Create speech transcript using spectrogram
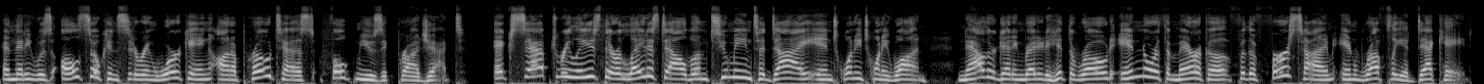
and that he was also considering working on a protest folk music project. Accept released their latest album, Too Mean to Die, in 2021. Now they're getting ready to hit the road in North America for the first time in roughly a decade.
